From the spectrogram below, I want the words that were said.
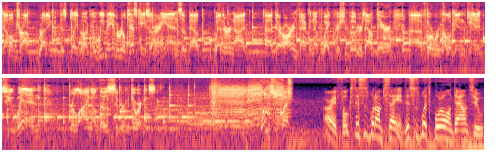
Donald Trump running with this playbook. We may have a real test case on our hands about whether or not uh, there are, in fact, enough white Christian voters out there uh, for a Republican candidate to win, relying on those supermajorities. One key question. All right, folks, this is what I'm saying. This is what's boiling down to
